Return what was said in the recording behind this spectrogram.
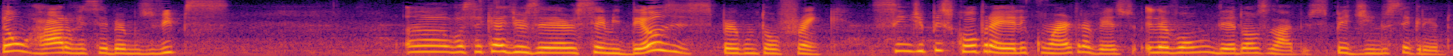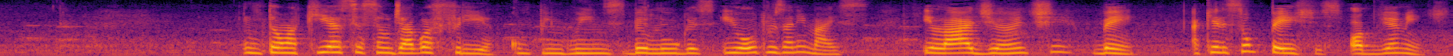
tão raro recebermos VIPs. Uh, você quer dizer semideuses? perguntou Frank. Cindy piscou para ele com ar travesso e levou um dedo aos lábios, pedindo segredo. Então aqui é a seção de água fria, com pinguins, belugas e outros animais. E lá adiante, bem, aqueles são peixes, obviamente.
